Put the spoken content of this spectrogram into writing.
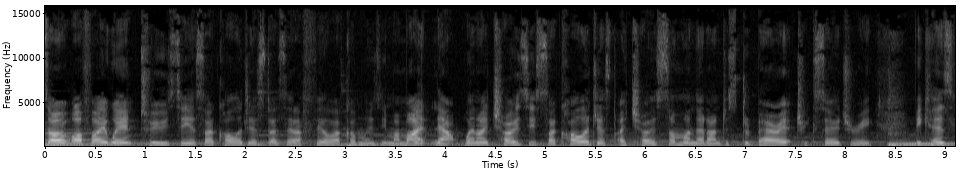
So off I went to see a psychologist. I said, I feel like I'm losing my mind. Now, when I chose this psychologist, I chose someone that understood bariatric surgery because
